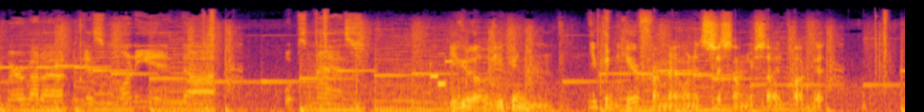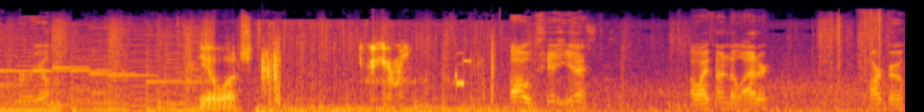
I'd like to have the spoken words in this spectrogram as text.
We're about to get some money and uh whoop some ass. You go. You can. You can hear from it when it's just on your side pocket. For real? Yeah, watch. You can hear me. Oh shit, yeah. Oh, I found a ladder. Marco.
